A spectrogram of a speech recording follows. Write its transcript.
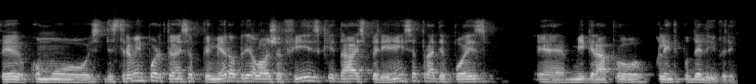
vê como de extrema importância primeiro abrir a loja física e dar a experiência para depois é, migrar para o cliente para o delivery.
